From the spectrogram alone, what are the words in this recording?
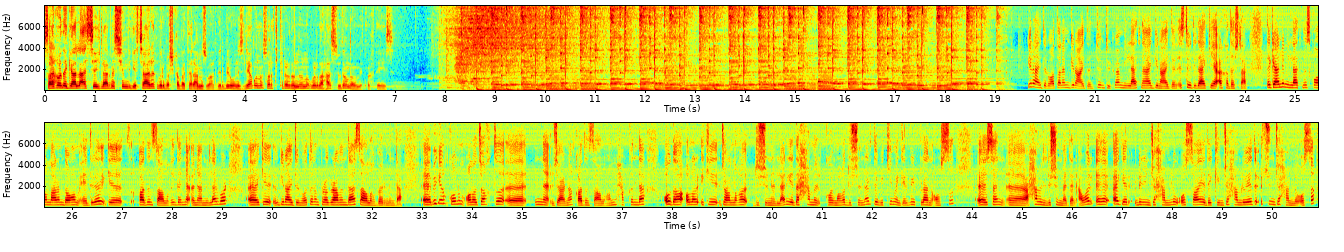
Sayın da değerli izleyicilerimiz şimdi geçerek bir başka veteramız vardır. Bir onu izleyelim. Ondan sonra tekrardan dönüp bir daha stüdyodan devam etmekteyiz. Günaydın vatanım, günaydın. Tüm Türkmen milletine günaydın. Stüdyodaki arkadaşlar. Değerli milletimiz konularım devam ediyor. Ki Kadın sağlığı da ne önemliler var. Ki Günaydın Vatanım programında sağlık bölümünde. Ee, bir gün konum olacaktı e, ne üzerine kadın sağlığının hakkında. O da onlar iki canlığa düşünürler ya da hamil koymaya düşünürler. Tabii ki eğer bir plan olsun e, sen e, hamil düşünmeden evvel eğer birinci hamle olsa ya da ikinci hamle ya da üçüncü hamle olsa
